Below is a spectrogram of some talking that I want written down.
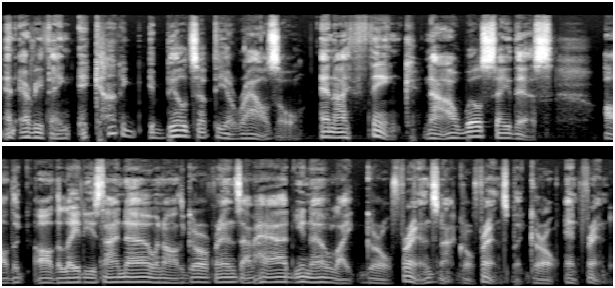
and everything. It kind of it builds up the arousal. And I think now I will say this. All the all the ladies I know and all the girlfriends I've had, you know, like girlfriends, not girlfriends, but girl and friend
